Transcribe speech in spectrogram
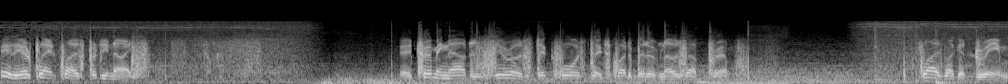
Hey, the airplane flies pretty nice. Okay, trimming now to zero stick force takes quite a bit of nose up trim. Flies like a dream.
